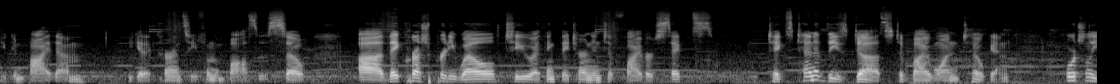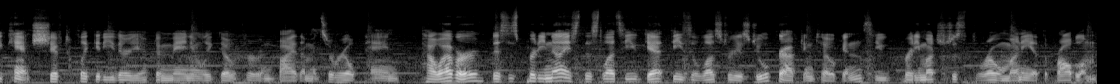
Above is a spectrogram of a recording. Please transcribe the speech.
you can buy them. You get a currency from the bosses. So uh, they crush pretty well too. I think they turn into five or six. It takes 10 of these dust to buy one token. Fortunately, you can't shift click it either. You have to manually go through and buy them. It's a real pain. However, this is pretty nice. This lets you get these illustrious jewel crafting tokens. You pretty much just throw money at the problem.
